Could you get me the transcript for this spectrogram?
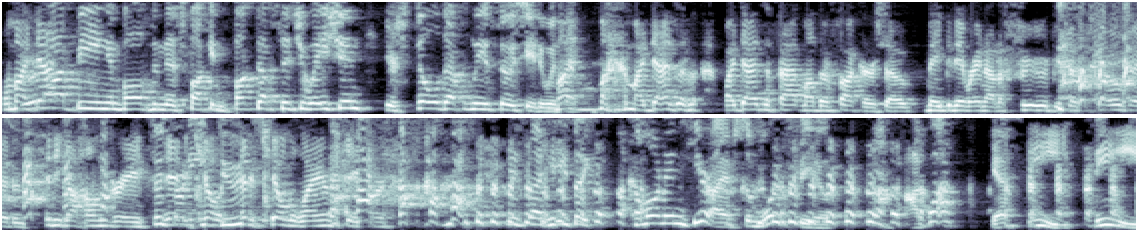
Well, my you're dad- not being involved in this fucking fucked up situation, you're still definitely associated with my, it. my, my dad's a my dad's a fat motherfucker, so maybe they ran out of food because of COVID, and, and he got hungry. So he had started to kill, had to kill the landscaper. he's like, he's like, come on in here. I have some water for you. Agua? Yes, see, see.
